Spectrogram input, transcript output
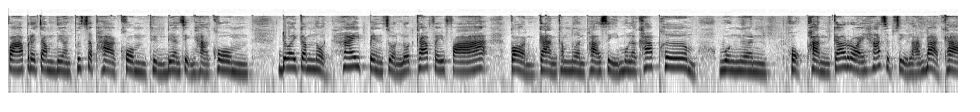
ฟ้าประจำเดือนพฤษภาคมถึงเดือนสิงหาคม โดยกำหนดให้เป็นส่วนลดค่าไฟฟ้า ก่อนการคำนวณภาษีมูลค่าเพิ่ม วงเงิน 6,954 ล้านบาทค่ะ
